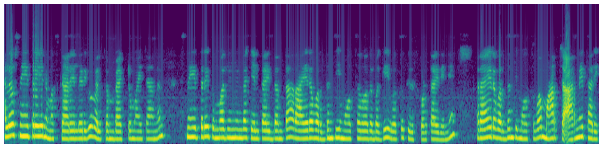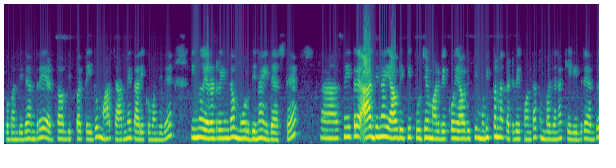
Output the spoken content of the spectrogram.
ಹಲೋ ಸ್ನೇಹಿತರೆ, ನಮಸ್ಕಾರ ಎಲ್ಲರಿಗೂ. Welcome back to my channel ಸ್ನೇಹಿತರೆ, ತುಂಬ ದಿನದಿಂದ ಕೇಳ್ತಾ ಇದ್ದಂಥ ರಾಯರ ವರ್ಧಂತಿ ಮಹೋತ್ಸವದ ಬಗ್ಗೆ ಇವತ್ತು ತಿಳಿಸ್ಕೊಡ್ತಾ ಇದ್ದೀನಿ. ರಾಯರ ವರ್ಧಂತಿ ಮಹೋತ್ಸವ ಮಾರ್ಚ್ ಆರನೇ ತಾರೀಕು ಬಂದಿದೆ. ಅಂದರೆ ಎರಡು ಸಾವಿರದ ಇಪ್ಪತ್ತೈದು ಮಾರ್ಚ್ ಆರನೇ ತಾರೀಕು ಬಂದಿದೆ. ಇನ್ನು ಎರಡರಿಂದ ಮೂರು ದಿನ ಇದೆ ಅಷ್ಟೇ. ಸ್ನೇಹಿತರೆ, ಆ ದಿನ ಯಾವ ರೀತಿ ಪೂಜೆ ಮಾಡಬೇಕು, ಯಾವ ರೀತಿ ಮುಡಿಪನ್ನು ಕಟ್ಟಬೇಕು ಅಂತ ತುಂಬ ಜನ ಕೇಳಿದರೆ ಅದ್ರ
